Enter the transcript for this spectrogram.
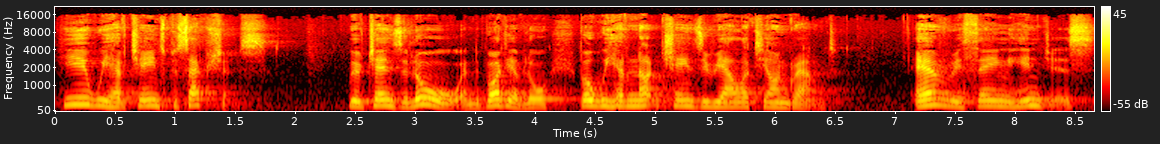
Here we have changed perceptions. We have changed the law and the body of law, but we have not changed the reality on ground. Everything hinges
